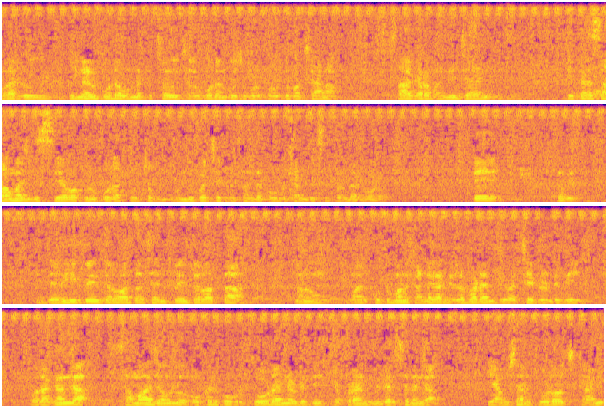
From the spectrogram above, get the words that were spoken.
వారు పిల్లలు కూడా ఉన్నత చదువు చదువుకోవడానికి కోసం కూడా ప్రభుత్వ పక్షాన సహకారం అందించాలని ఇతర సామాజిక సేవకులు కూడా కొంచెం ముందుకు వచ్చేటువంటి సందర్భం కూడా కనిపించిన సందర్భంలో. అంటే సరే జరిగిపోయిన తర్వాత చనిపోయిన తర్వాత మనం వారి కుటుంబానికి అండగా నిలబడడానికి వచ్చేటువంటిది ఓ రకంగా సమాజంలో ఒకరికొకరు తోడనేటువంటిది చెప్పడానికి నిదర్శనంగా ఈ అంశాన్ని చూడవచ్చు. కానీ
